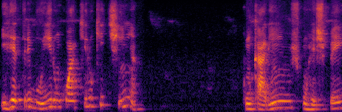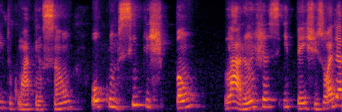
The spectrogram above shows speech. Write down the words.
e retribuíram com aquilo que tinha, com carinhos, com respeito, com atenção, ou com simples pão, laranjas e peixes. Olha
